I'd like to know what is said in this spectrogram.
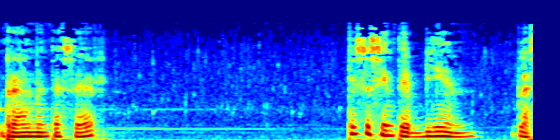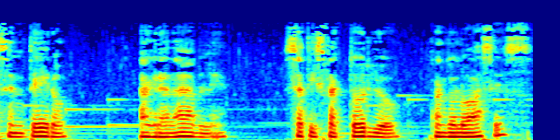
realmente hacer? ¿Qué se siente bien, placentero, agradable, satisfactorio cuando lo haces?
